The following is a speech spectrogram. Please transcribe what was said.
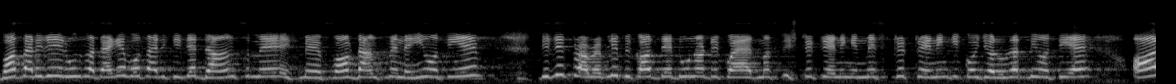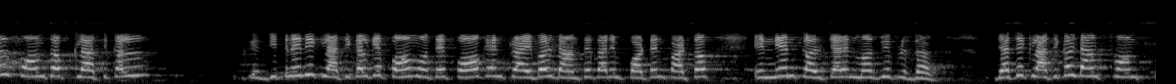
बहुत सारे जो ये रूल्स बताए गए, वो सारी चीज़ें डांस में, इसमें फॉक डांस में नहीं होती हैं। This is probably because they do not require must strict training इनमें स्ट्रिक्ट ट्रेनिंग की कोई ज़रूरत नहीं होती है। ऑल फॉर्म्स ऑफ़ क्लासिकल जितने भी क्लासिकल के फॉर्म होते हैं folk and tribal dances are important parts of Indian culture and must be preserve जैसे क्लासिकल डांस फॉर्म्स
